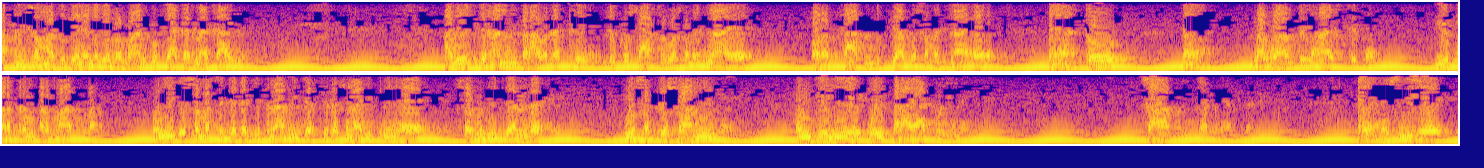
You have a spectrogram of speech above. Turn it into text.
अपनी सम्मति देने लगे, भगवान को क्या करना चाहिए। अब एक ध्यान बराबर रखे जो देखो शास्त्र को समझना है और अध्यात्म विद्या को समझना है। तो भगवान तो यहाँ स्थित है। ये परम परमात्मा उन्हीं के समस्त जगत जितना भी जब रचना जितनी है, सब उन्हीं के अंदर है। वो सबके स्वामी है। उनके लिए कोई पराया कोई नहीं है। सब उनके अपने अंदर है। इसलिए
